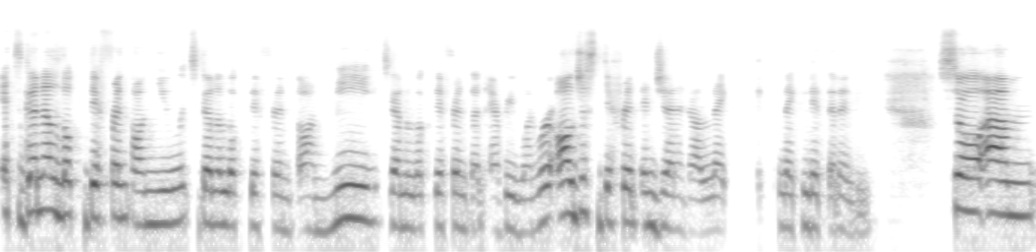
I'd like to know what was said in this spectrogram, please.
it's gonna look different on you, it's gonna look different on me, it's gonna look different on everyone. We're all just different in general, like like literally. So um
